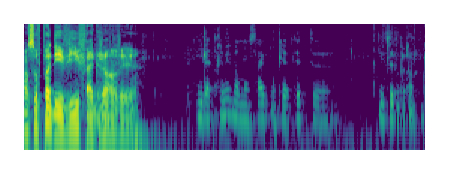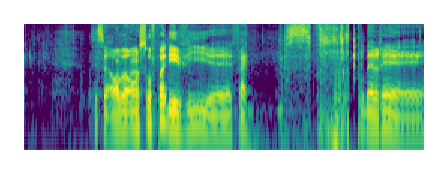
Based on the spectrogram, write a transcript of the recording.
On sauve pas des vies, fait que, genre... euh, Il a traîné dans mon sac, donc il a peut-être. euh, il est peut-être pas content. C'est ça, on va on sauve pas des vies. euh, fait pour de vrai, euh,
